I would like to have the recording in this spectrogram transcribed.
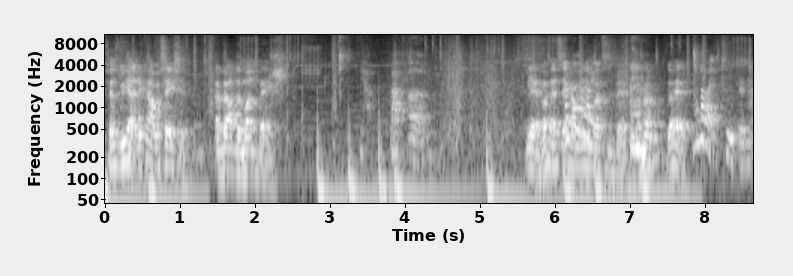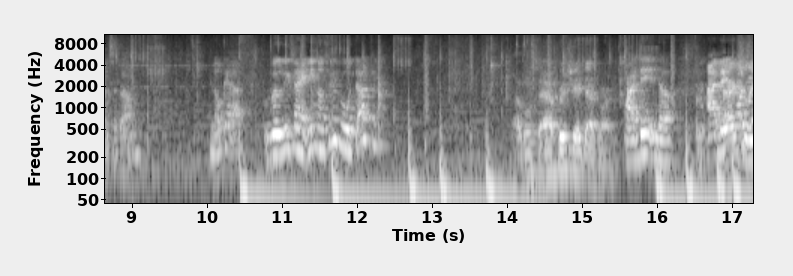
Since we had the conversation about the mukbang. Yeah, go ahead and say how many Alright. months it's been. Go ahead. about like two, three months ago. No cap. But at least I ain't eat no seafood without you. I will say I appreciate that part. I didn't though. I didn't Actually,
